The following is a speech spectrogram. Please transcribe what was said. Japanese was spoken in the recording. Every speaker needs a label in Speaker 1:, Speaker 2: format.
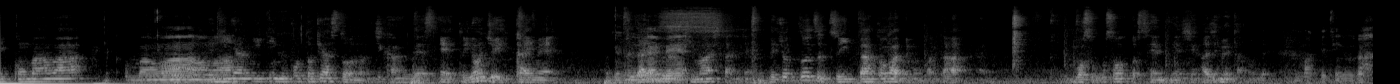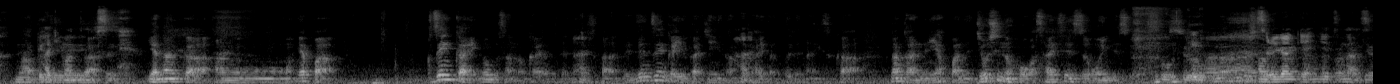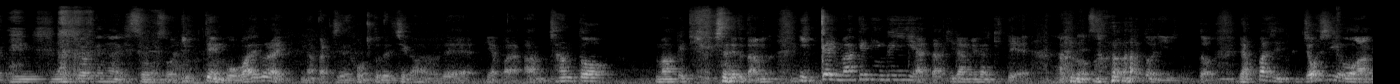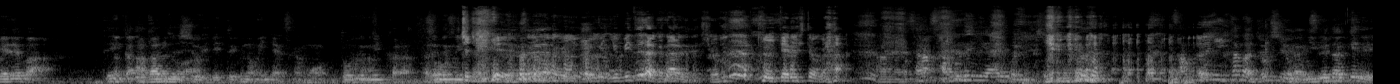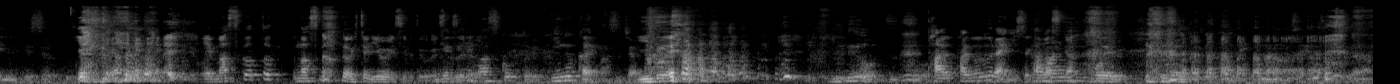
Speaker 1: はい、こんばんは。
Speaker 2: こんばん
Speaker 1: エ
Speaker 2: は。
Speaker 1: ンジニアミーティングポッドキャストの時間です。えっ、と41回目。
Speaker 2: 41
Speaker 1: だいぶ来ましたね。でちょっとずつツイッターとかでもまたボソボソっと宣伝し始めたので、
Speaker 2: マーケティングが
Speaker 1: マーケティ
Speaker 2: 始ま
Speaker 1: ングが
Speaker 2: りますね。
Speaker 1: いやなんかあのーやっぱ前回ノブさんの回だったじゃないですか。で前々回ゆかちんさんの回だったじゃないですか。なんかねやっぱね女子の方が再生数多いんですよ。
Speaker 3: そうっすよ。
Speaker 2: それが現実なんですね
Speaker 3: 申し訳ないです
Speaker 1: そうそう1.5倍ぐらいなんかデフォルトで違うのでやっぱあのちゃんとマーケティングしないとダメだ一回マーケティングいいやって諦めが来てあのその後にちょっとやっぱり女子を上げればなんか上がるのは
Speaker 3: 女子を入れていくのがいいんじゃないですか。もうどうでもいいから。誰でもいい。
Speaker 2: ちょ。っとそれなんか呼び呼びづらくなるでしょ。聞いてる人が。
Speaker 1: あのさサムネにやればいいんでしょサムネにただ女子を
Speaker 3: いるだけでいいんですよ
Speaker 2: えマスコットマスコットを一人用意するってことですか？
Speaker 3: 逆にマスコットよ。犬飼いますじゃあ。
Speaker 2: 犬。
Speaker 3: 犬をずっと。
Speaker 2: パパグぐらいにしとき
Speaker 3: たまに
Speaker 2: ますか
Speaker 3: 吠える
